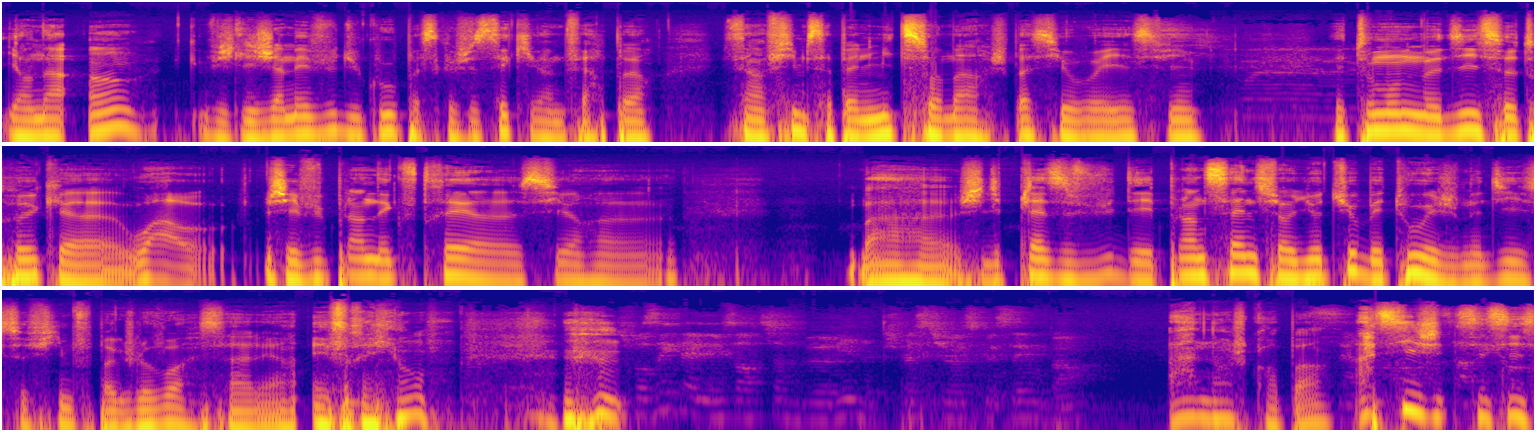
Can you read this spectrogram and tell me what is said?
Il y en a un, je l'ai jamais vu du coup parce que je sais qu'il va me faire peur. C'est un film qui s'appelle Midsommar. Je sais pas si vous voyez ce film. Et tout le monde me dit ce truc. euh, Waouh, j'ai vu plein d'extraits euh, sur. euh, bah, j'ai des vues, des plein de scènes sur YouTube et tout, et je me dis ce film, faut pas que je le vois. Ça a l'air effrayant. Je pensais que t'allais sortir Buried, je sais pas si tu vois ce que c'est ou pas. Ah non, je crois pas. Ah si, si, si.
